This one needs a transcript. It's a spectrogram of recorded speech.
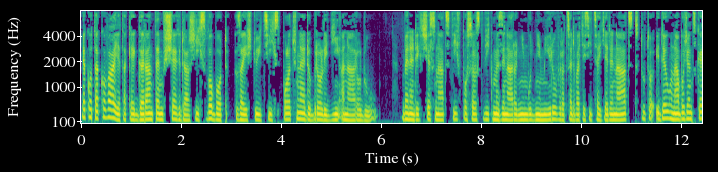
Jako taková je také garantem všech dalších svobod, zajišťujících společné dobro lidí a národů. Benedikt XVI. v poselství k Mezinárodnímu dni míru v roce 2011 tuto ideu náboženské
